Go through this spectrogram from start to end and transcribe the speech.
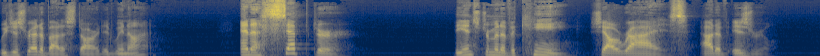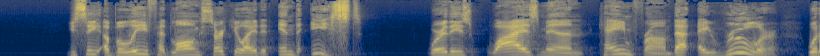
We just read about a star, did we not? And a scepter, the instrument of a king, shall rise out of Israel. You see, a belief had long circulated in the East, where these wise men came from, that a ruler would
